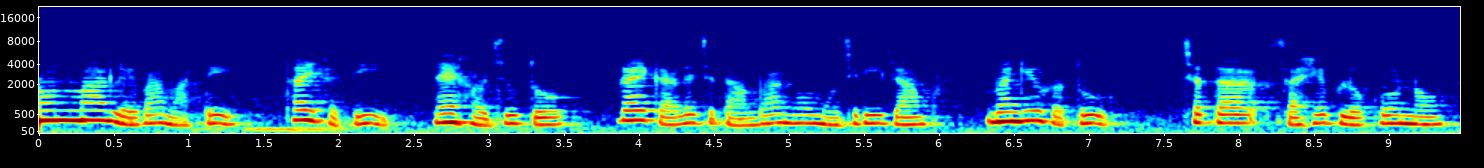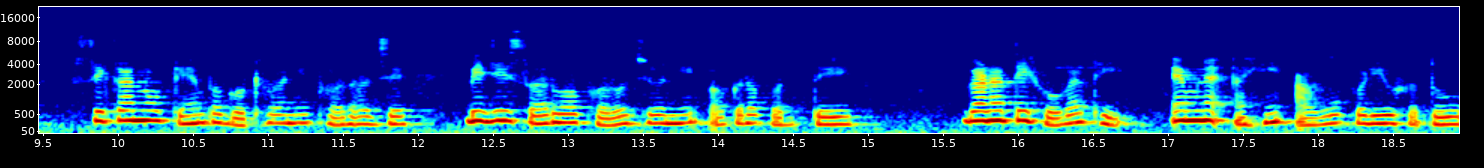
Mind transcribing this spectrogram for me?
કાનૂનમાં લેવા માટે થઈ હતી. ને હજુ તો ગઈકાલે જ તાંબાનું મોજરી ગામ ભાંગ્યું હતું. છતાં સાહેબ લોકોનો શિકારનો કેમ્પ ગોઠવવાની ફરજ બીજી સર્વ ફરજોની અગ્રપદે ગણાતી હોવાથી એમને અહીં આવવું પડ્યું હતું.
